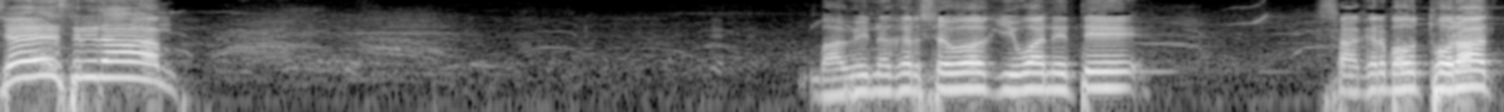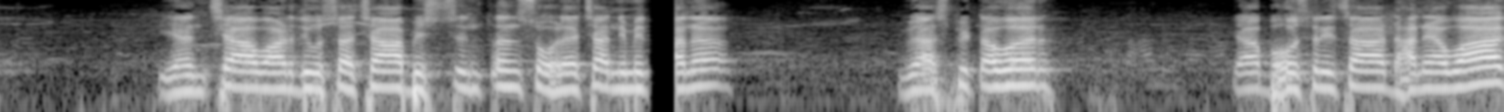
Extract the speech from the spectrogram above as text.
जय श्रीराम. भावी नगरसेवक युवा नेते सागरभाऊ थोरात यांच्या वाढदिवसाच्या अभिचिंतन सोहळ्याच्या निमित्तानं व्यासपीठावर या भोसरीचा ढाण्या वाघ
